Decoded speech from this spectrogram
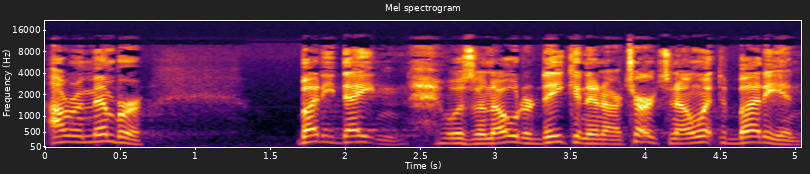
I remember Buddy Dayton was an older deacon in our church, and I went to Buddy and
